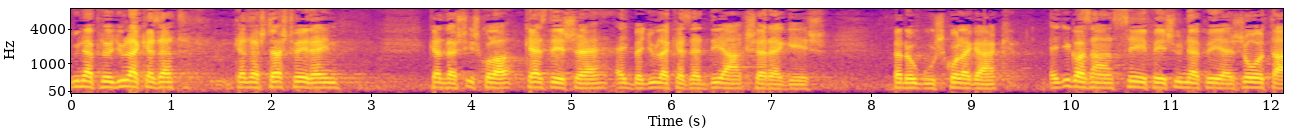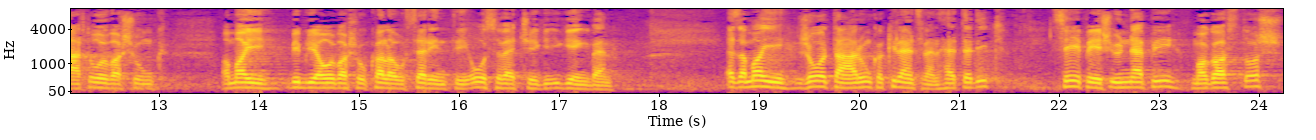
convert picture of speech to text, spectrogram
Ünneplő gyülekezet, kedves testvéreim, kedves iskola kezdése, egybe gyülekezett diáksereg és pedagógus kollégák, egy igazán szép és ünnepélyes Zsoltárt olvasunk a mai bibliaolvasó kalauz szerinti ószövetségi igénkben. Ez a mai Zsoltárunk, a 97 szép és ünnepi, magasztos.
